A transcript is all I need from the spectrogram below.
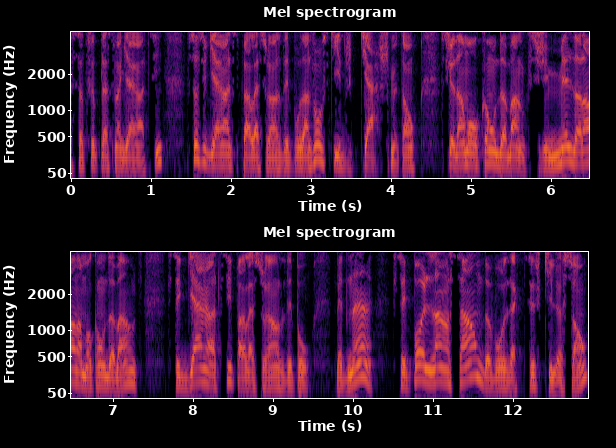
certificat de placement garanti, ça, c'est garanti par l'assurance dépôt. Dans le fond, ce qui est du cash, mettons, ce que dans mon compte de banque, si j'ai 1000 dollars dans mon compte de banque, c'est garanti par l'assurance dépôt. Maintenant, c'est pas l'ensemble de vos actifs qui le sont,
